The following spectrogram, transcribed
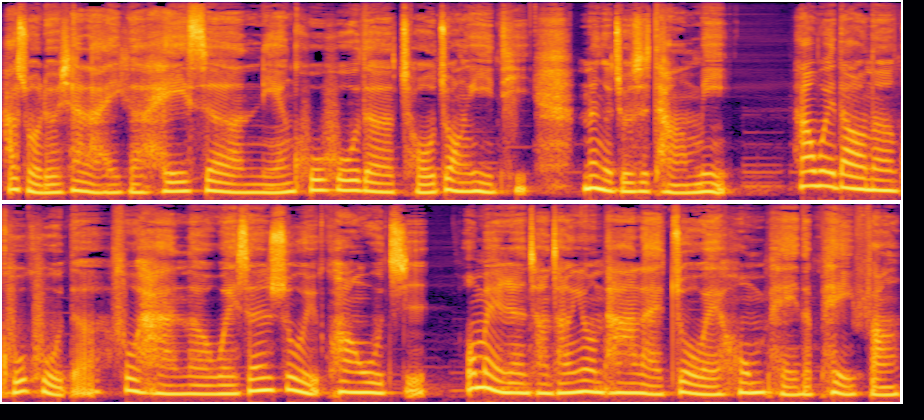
它所留下来一个黑色黏糊糊的稠状液体，那个就是糖蜜。它味道呢，苦苦的，富含了维生素与矿物质。欧美人常常用它来作为烘焙的配方，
